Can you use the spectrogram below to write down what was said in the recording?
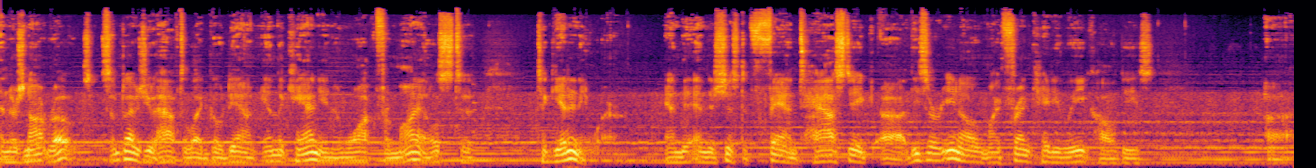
and, there's not roads. Sometimes you have to like go down in the canyon and walk for miles to to get anywhere, and and it's just a fantastic. Uh, these are you know my friend Katie Lee called these. Uh,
